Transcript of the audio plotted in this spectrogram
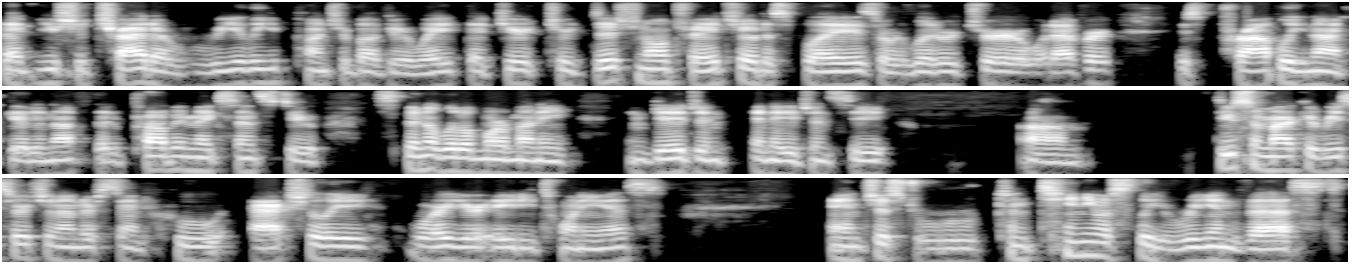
That you should try to really punch above your weight, that your traditional trade show displays or literature or whatever is probably not good enough, that it probably makes sense to spend a little more money, engage in an agency, um, do some market research and understand who actually where your 80 20 is and just r- continuously reinvest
